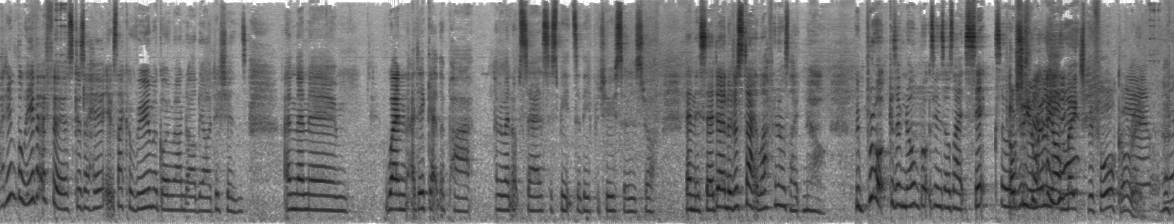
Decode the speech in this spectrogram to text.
I didn't believe it at first because I heard it was like a rumour going around all the auditions, and then um, when I did get the part and we went upstairs to speak to the producer and stuff, then they said it, and I just started laughing. I was like, no with Brooke because I've known Brooke since I was like six. So oh, so you really are mates before, Corrie? Yeah,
